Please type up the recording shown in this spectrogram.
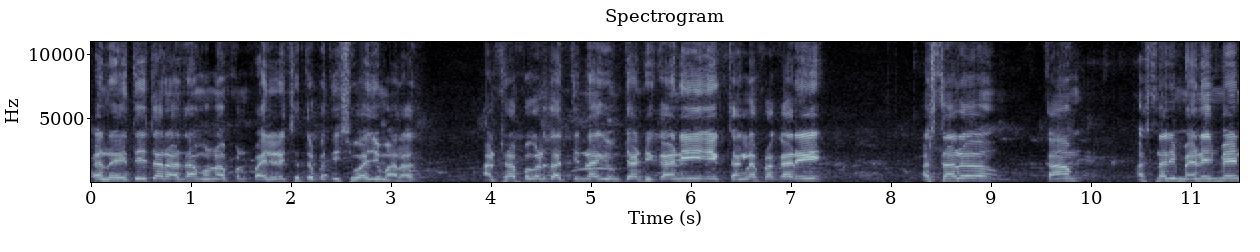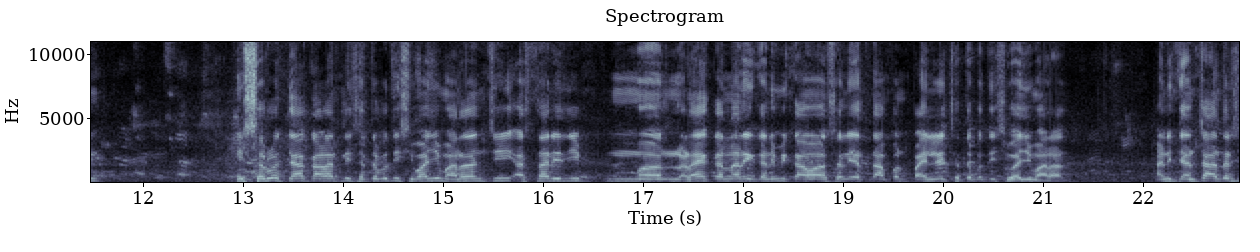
कारण रयतेचा राजा म्हणून आपण पाहिलेले छत्रपती शिवाजी महाराज अठरा पगड जातींना घेऊन त्या ठिकाणी एक चांगल्या प्रकारे असणारं काम असणारी मॅनेजमेंट ही सर्व त्या काळातली छत्रपती शिवाजी महाराजांची असणारी जी लढाई करणारी गनिमी कामं असेल यातनं आपण पाहिलेले छत्रपती शिवाजी महाराज. आणि त्यांचा आदर्श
